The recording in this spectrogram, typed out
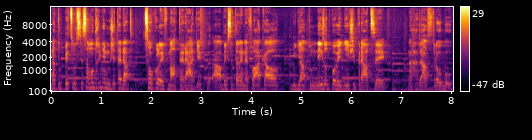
Na tu pizzu si samozřejmě můžete dát cokoliv máte rádi. A abych se tady neflákal, budu dělat tu nejzodpovědnější práci, nahrát troubu.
